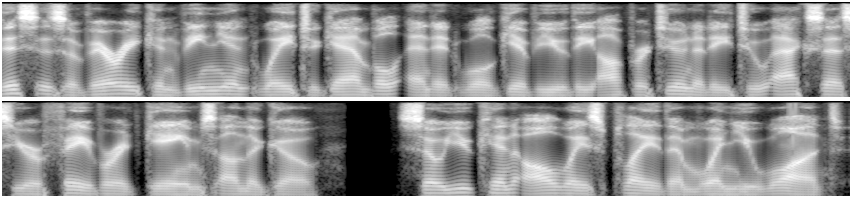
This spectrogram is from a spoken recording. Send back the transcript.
This is a very convenient way to gamble and it will give you the opportunity to access your favorite games on the go, so you can always play them when you want.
